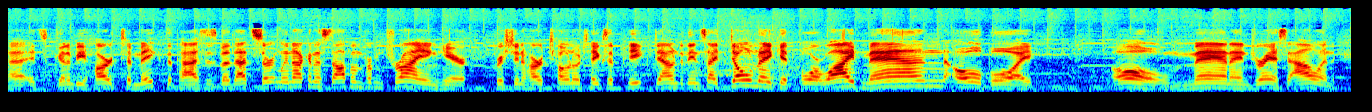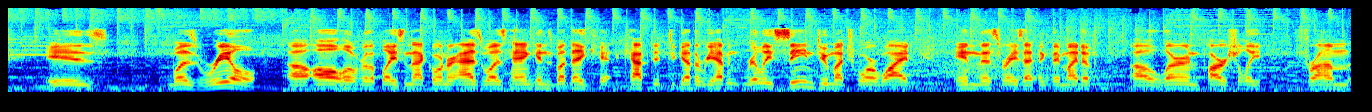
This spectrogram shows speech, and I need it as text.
uh, it's going to be hard to make the passes, but that's certainly not going to stop them from trying here. Christian Hartono takes a peek down to the inside. Don't make it four wide, man. Oh, boy. Oh, man. Andreas Allen is was real uh, all over the place in that corner, as was Hankins, but they ca kept it together. We haven't really seen too much four wide in this race. I think they might have uh, learned partially from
